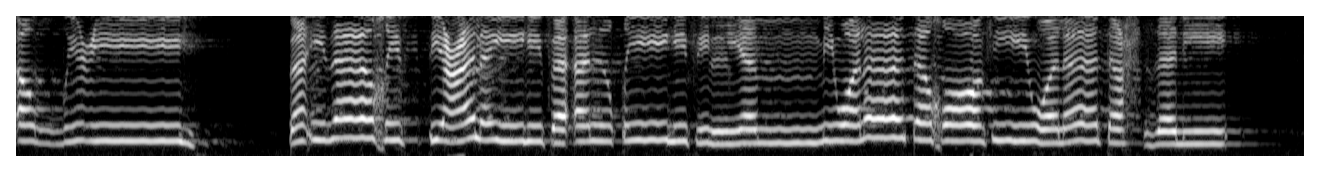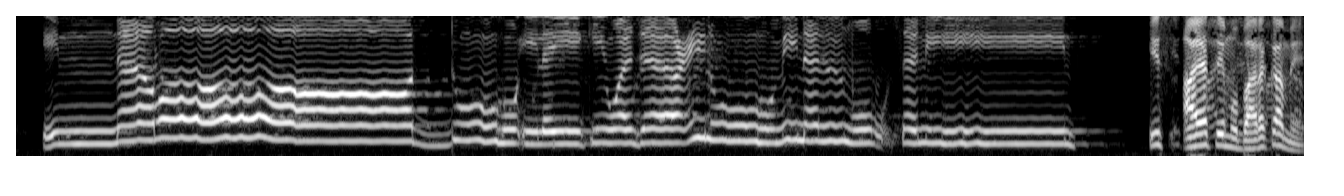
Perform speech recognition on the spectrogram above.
أَرْضِعِيهِ، فَإِذَا خِفْتِ عَلَيْهِ فَأَلْقِيهِ فِي الْيَمِّ وَلَا تَخَافِي وَلَا تَحْزَنِي۔ إِنَّا رَادُّوهُ إِلَيْكِ وَجَاعِلُوهُ مِنَ الْمُرْسَلِينَ اس آیت مبارکہ میں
